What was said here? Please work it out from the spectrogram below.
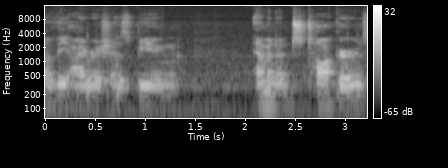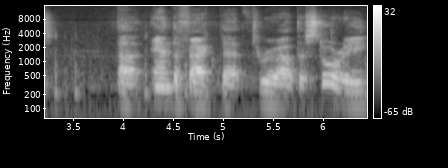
of the Irish as being eminent talkers, uh, and the fact that throughout the story,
